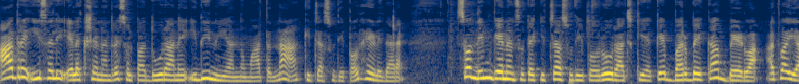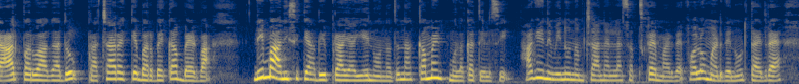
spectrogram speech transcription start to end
ಆದರೆ ಈ ಸಲ ಎಲೆಕ್ಷನ್ ಅಂದ್ರೆ ಸ್ವಲ್ಪ ದೂರಾನೇ ಇದೀನಿ ಅನ್ನೋ ಮಾತನ್ನ ಕಿಚ್ಚ ಸುದೀಪ್ ಅವರು ಹೇಳಿದ್ದಾರೆ. ಸೊ ನಿಮ್ಗೇನನ್ಸುತ್ತೆ ಕಿಚ್ಚ ಸುದೀಪ್ ಅವರು? ರಾಜಕೀಯಕ್ಕೆ ಬರಬೇಕಾ ಬೇಡವಾ? ಅಥವಾ ಯಾರ ಪರವಾಗಾದ್ರೂ ಪ್ರಚಾರಕ್ಕೆ ಬರಬೇಕಾ ಬೇಡವಾ? ನಿಮ್ಮ ಅನಿಸಿಕೆ, ಅಭಿಪ್ರಾಯ ಏನು ಅನ್ನೋದನ್ನ ಕಮೆಂಟ್ ಮೂಲಕ ತಿಳಿಸಿ. ಹಾಗೆ ನೀವಿನ್ನೂ ನಮ್ಮ ಚಾನೆಲ್ನ ಸಬ್ಸ್ಕ್ರೈಬ್ ಮಾಡಿದೆ, ಫಾಲೋ ಮಾಡಿದೆ ನೋಡ್ತಾ ಇದ್ರೆ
